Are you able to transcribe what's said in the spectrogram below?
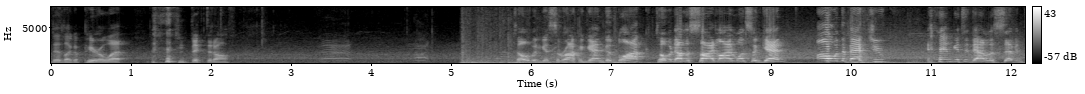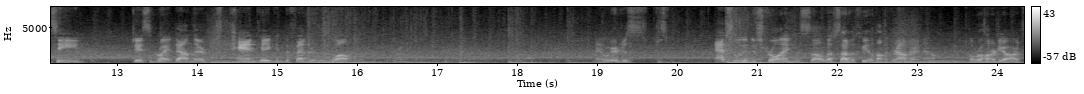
did like a pirouette and picked it off. Tobin gets the rock again. Good block. Tobin down the sideline once again. Oh, with the back juke. And gets it down to the 17. Jason Wright down there pancaking defenders as well. Man, we're just just absolutely destroying this uh, left side of the field on the ground right now. Over 100 yards.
